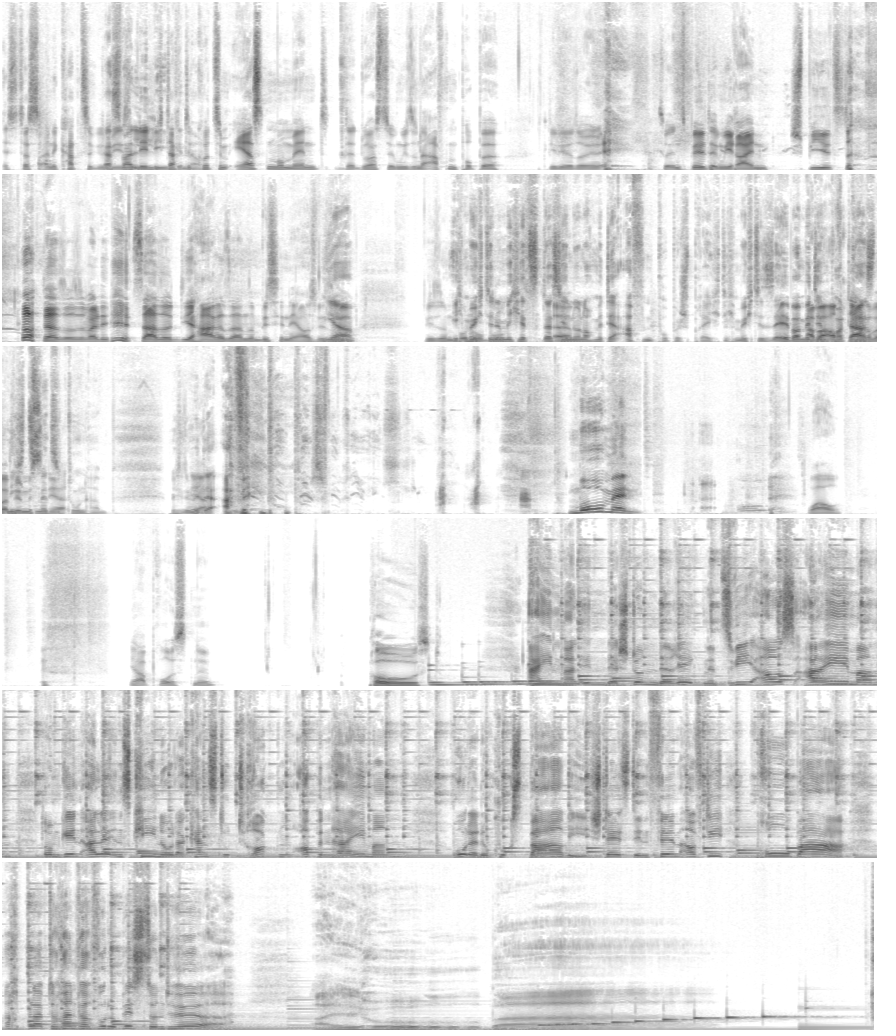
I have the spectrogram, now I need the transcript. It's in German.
ist das eine Katze gewesen. Das war Lilly, Ich dachte genau. kurz im ersten Moment, da, du hast irgendwie so eine Affenpuppe, die du so, so ins Bild irgendwie reinspielst. Oder so, weil die, sah so, die Haare sahen so ein bisschen eher aus wie Ja. so ein, wie so ein Ich Bonobo. möchte nämlich jetzt, dass ihr Ähm, nur noch mit der Affenpuppe sprecht. Ich möchte selber mit dem Podcast darüber, nichts mehr ja- zu tun haben. Ich möchte mit Ja. der Affenpuppe sprechen. Moment! Wow. Ja, Prost, ne? Prost. Einmal in der Stunde regnet's wie aus Eimern. Drum gehen alle ins Kino, da kannst du trocken Oppenheimern. Oder du guckst Barbie, stellst den Film auf die Pro-Bar. Ach, bleib doch einfach, wo du bist und hör. Alhoba.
